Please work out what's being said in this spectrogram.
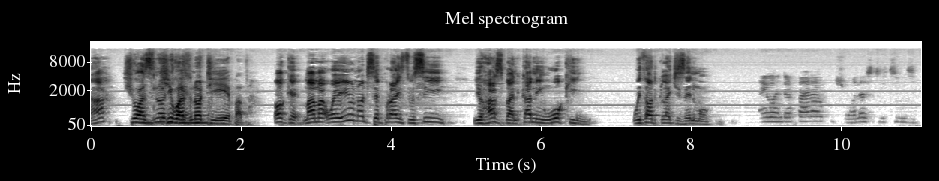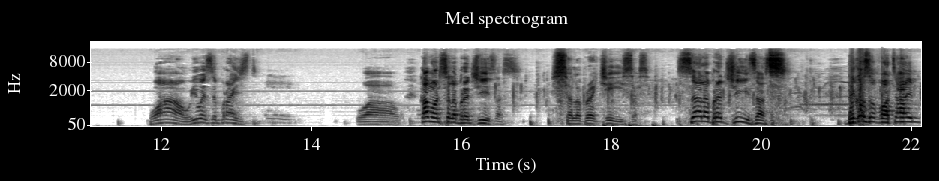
Huh? She was not she was here. not here, Papa. Okay, Mama, were you not surprised to see your husband coming walking without clutches anymore? aiwa ndafara kuzviona zvichichinji Wow, you were surprised. Wow. Come on, celebrate Jesus. Celebrate Jesus. Celebrate Jesus. Because of our time,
